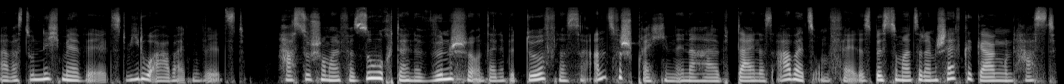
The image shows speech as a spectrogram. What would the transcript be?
äh, was du nicht mehr willst, wie du arbeiten willst. Hast du schon mal versucht, deine Wünsche und deine Bedürfnisse anzusprechen innerhalb deines Arbeitsumfeldes? Bist du mal zu deinem Chef gegangen und hast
